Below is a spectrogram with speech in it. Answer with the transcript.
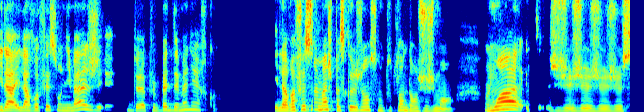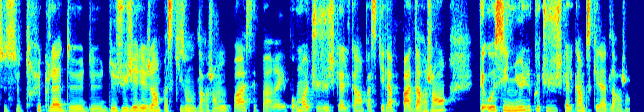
Il a, il a refait son image de la plus belle des manières, quoi. Il a refait son image parce que les gens sont tout le temps dans le jugement. Oui. Moi, je, je- je- je- ce, ce truc-là de, de, de juger les gens parce qu'ils ont de l'argent ou pas, c'est pareil. Pour moi, tu juges quelqu'un parce qu'il n'a pas d'argent, tu es aussi nul que tu juges quelqu'un parce qu'il a de l'argent.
